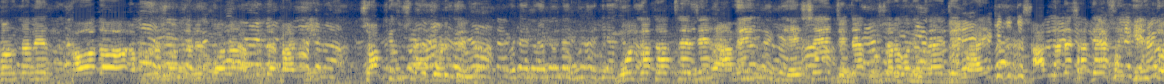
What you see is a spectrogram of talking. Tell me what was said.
সন্তানের খাওয়া দাওয়া আপনাদের সন্তানের পড়া আপনাদের বাকি সব কিছুর সাথে জড়িত এটা। মূল কথা হচ্ছে যে আমি এসে যেটা ঘোষণা করতে চাই যে ভাই আপনাদের সাথে আছি কিন্তু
